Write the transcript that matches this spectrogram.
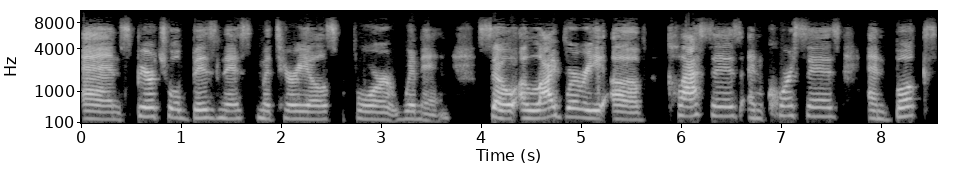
and spiritual business materials for women. So a library of classes and courses and books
